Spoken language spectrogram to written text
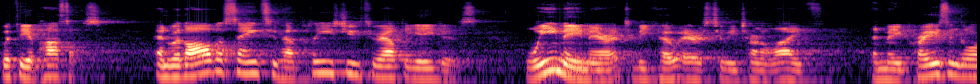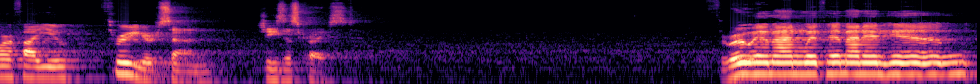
with the apostles, and with all the saints who have pleased you throughout the ages, we may merit to be co heirs to eternal life, and may praise and glorify you through your Son, Jesus Christ. Through him and with him and in him,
